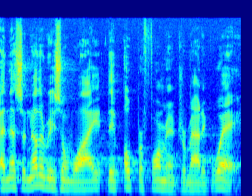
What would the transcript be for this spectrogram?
And that's another reason why they've outperformed in a dramatic way.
